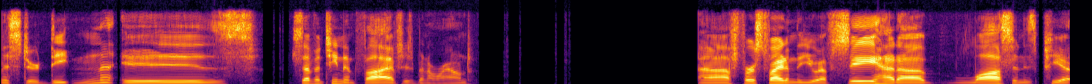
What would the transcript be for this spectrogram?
Mr. Deaton, is 17 and 5. She's been around. Uh, first fight in the UFC had a loss in his P- uh,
